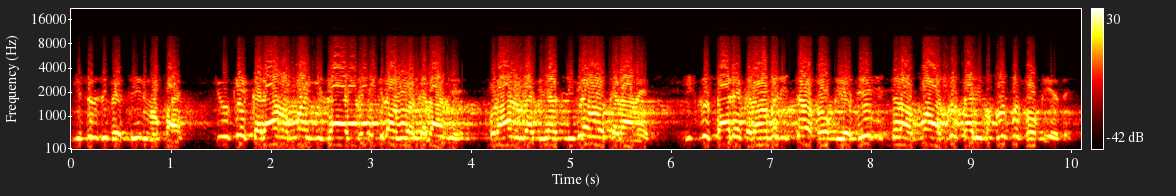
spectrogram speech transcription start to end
یہ سب سے بہترین موقع ہے، کیونکہ کلام اللہ کی ذات سے نکلا ہوا کلام ہے۔ قرآن اللہ کی ذات سے نکلا ہوا کلام ہے۔ اس کو سارے کلام پر اس طرح فوقیت ہے اس طرح اللہ کو ساری مخلوق پر فوقیت ہے۔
